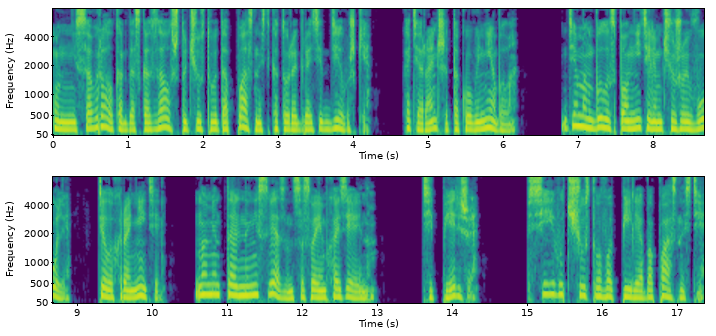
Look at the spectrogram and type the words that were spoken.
Он не соврал, когда сказал, что чувствует опасность, которая грозит девушке, хотя раньше такого не было. Демон был исполнителем чужой воли, телохранитель, но ментально не связан со своим хозяином. Теперь же все его чувства вопили об опасности.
